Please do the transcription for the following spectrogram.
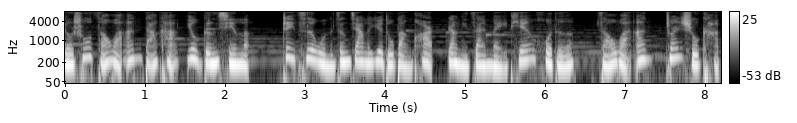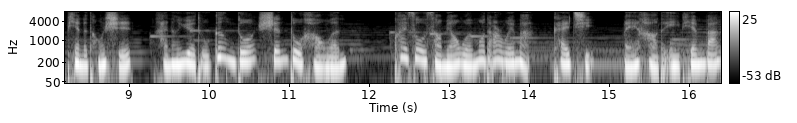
有书早晚安打卡又更新了，这次我们增加了阅读板块，让你在每天获得早晚安专属卡片的同时，还能阅读更多深度好文。快速扫描文末的二维码，开启美好的一天吧。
